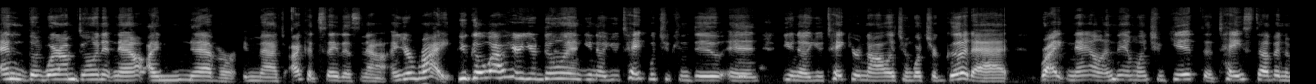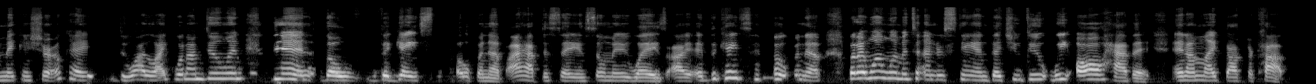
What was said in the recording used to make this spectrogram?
And the where I'm doing it now, I never imagined I could say this now. And you're right. You go out here, you're doing, you know, you take what you can do and, you know, you take your knowledge and what you're good at right now. And then once you get the taste of it and making sure, okay, do I like what I'm doing? Then the the gates open up. I have to say, in so many ways, I the gates open up. But I want women to understand that you do. We all have it, and I'm like Dr. Copp.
